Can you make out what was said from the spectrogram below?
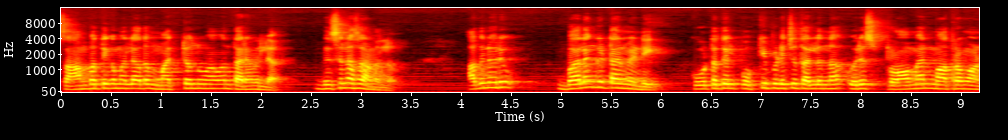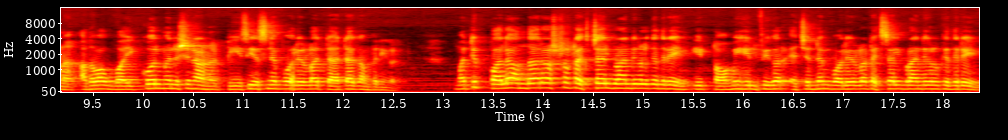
സാമ്പത്തികമല്ലാതെ മറ്റൊന്നും ആവാൻ തരമില്ല. ബിസിനസ് ആണല്ലോ. അതിനൊരു ബലം കിട്ടാൻ വേണ്ടി കൂട്ടത്തിൽ പൊക്കിപ്പിടിച്ച് തല്ലുന്ന ഒരു സ്ട്രോമാൻ മാത്രമാണ് അഥവാ വൈക്കോൽ മനുഷ്യനാണ് ടി സി എസിനെ പോലെയുള്ള ടാറ്റ കമ്പനികൾ. മറ്റ് പല അന്താരാഷ്ട്ര ടെക്സ്റ്റൈൽ ബ്രാൻഡുകൾക്കെതിരെയും ഈ Tommy Hilfiger H and M പോലെയുള്ള ടെക്സ്റ്റൈൽ ബ്രാൻഡുകൾക്കെതിരെയും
